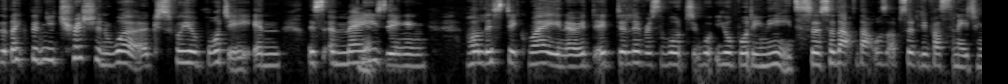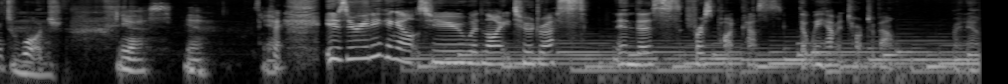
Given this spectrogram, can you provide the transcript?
the, like the nutrition works for your body in this amazing yeah. holistic way you know it, it delivers what, what your body needs so so that that was absolutely fascinating to mm. watch yes yeah yeah. Okay. Is there anything else you would like to address in this first podcast that we haven't talked about right now?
